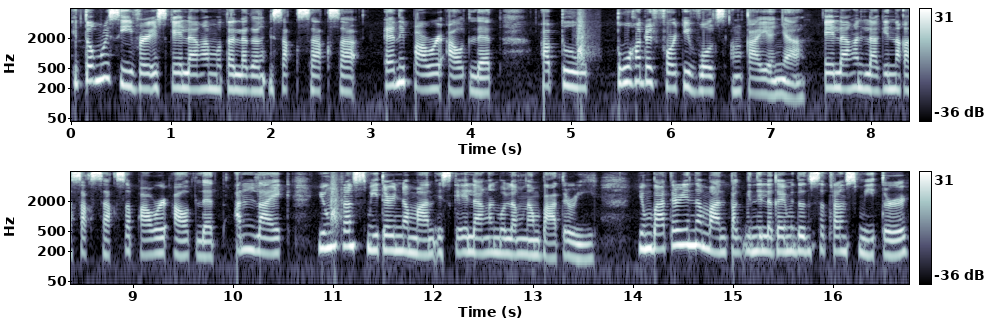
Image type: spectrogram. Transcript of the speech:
Itong receiver is kailangan mo talagang isaksak sa any power outlet up to 240 volts ang kaya niya. Kailangan lagi nakasaksak sa power outlet unlike yung transmitter naman is kailangan mo lang ng battery. Yung battery naman pag inilagay mo dun sa transmitter,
